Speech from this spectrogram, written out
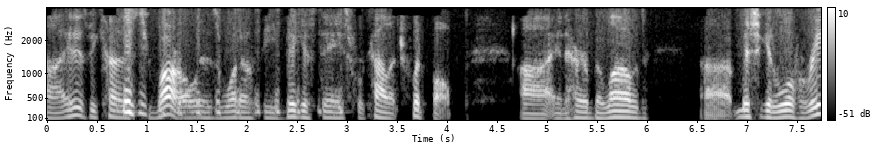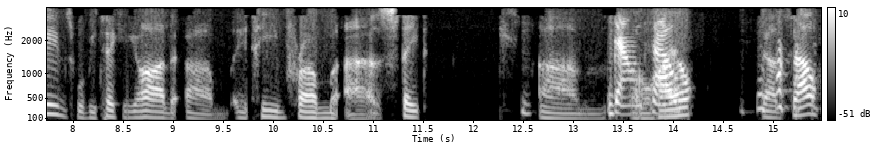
uh, it is because tomorrow is one of the biggest days for college football, and her beloved uh, Michigan Wolverines will be taking on um, a team from uh, state um, Down Ohio, down south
